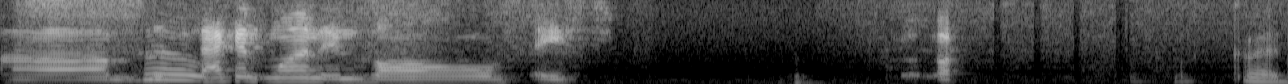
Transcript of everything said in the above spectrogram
Um, So- the second one involves a. Go ahead.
